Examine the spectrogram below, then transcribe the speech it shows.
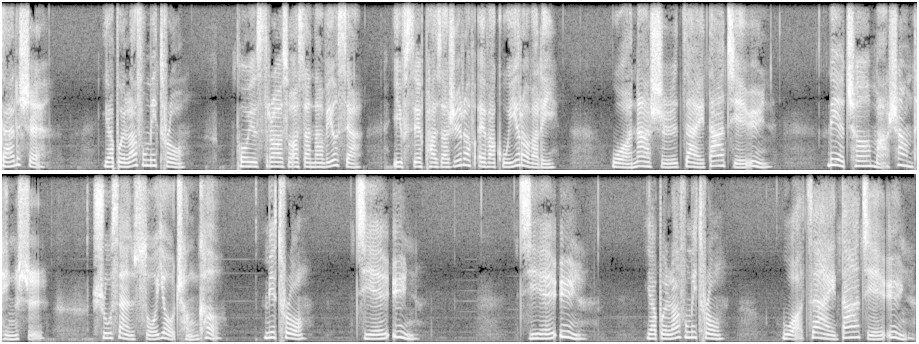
Дальше я была в метро. Поезд сразу остановился, и всех пассажиров эвакуировали. 我那时在搭捷运，列车马上停驶，疏散所有乘客。Metro，捷运，捷运。Я была в метро。我在搭捷运，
